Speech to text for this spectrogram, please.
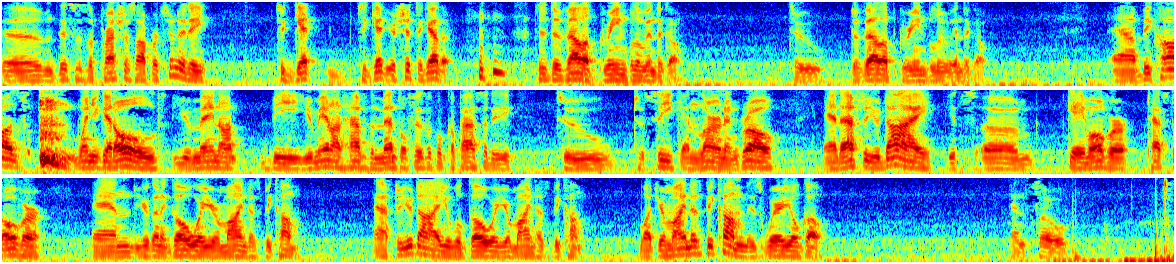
um, this is a precious opportunity to get to get your shit together, to develop green, blue, indigo, to develop green, blue, indigo. Uh, because when you get old, you may not be, you may not have the mental, physical capacity to to seek and learn and grow. And after you die, it's um, game over, test over, and you're going to go where your mind has become. After you die, you will go where your mind has become. What your mind has become is where you'll go. And so,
